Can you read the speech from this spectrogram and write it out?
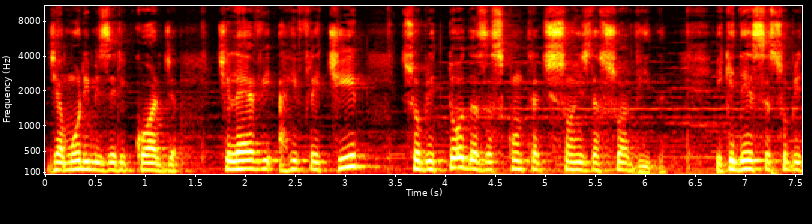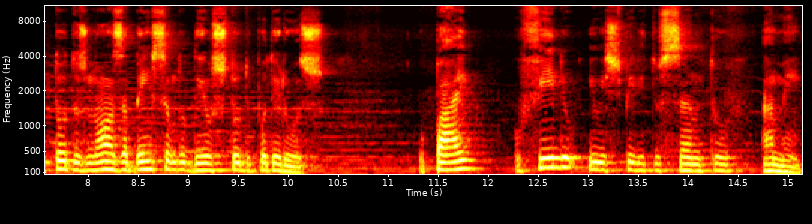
de amor e misericórdia te leve a refletir sobre todas as contradições da sua vida e que desça sobre todos nós a bênção do Deus Todo-Poderoso. O Pai, o Filho e o Espírito Santo. Amém.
